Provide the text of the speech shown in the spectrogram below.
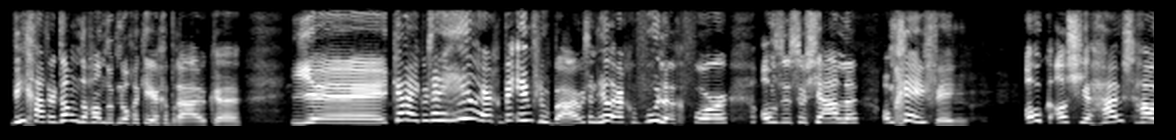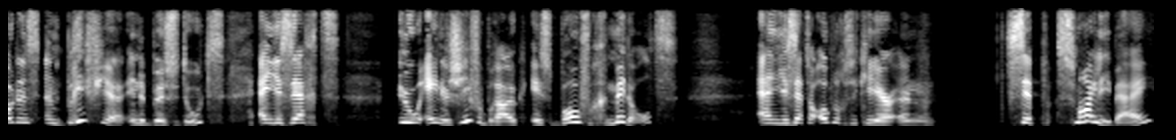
Wie gaat er dan de handdoek nog een keer gebruiken? Jee, kijk, we zijn heel erg beïnvloedbaar. We zijn heel erg gevoelig voor onze sociale omgeving. Ook als je huishoudens een briefje in de bus doet en je zegt, uw energieverbruik is boven gemiddeld. En je zet er ook nog eens een keer een sip smiley bij.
